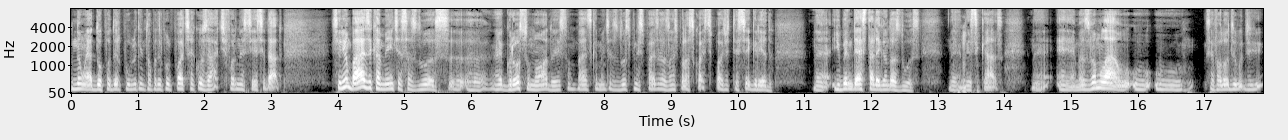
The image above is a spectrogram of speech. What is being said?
não é do poder público, então o poder público pode se recusar a te fornecer esse dado. Seriam basicamente essas duas, uh, uh, né, grosso modo, são basicamente as duas principais razões pelas quais se pode ter segredo. Né? E o BNDES está alegando as duas, né, nesse caso. Né? É, mas vamos lá, o, o, o você falou de, de,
